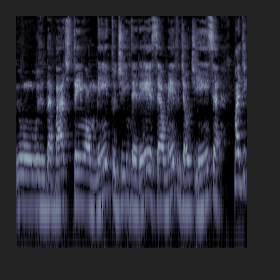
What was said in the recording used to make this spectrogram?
o debate tem um aumento de interesse, aumento de audiência, mas de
